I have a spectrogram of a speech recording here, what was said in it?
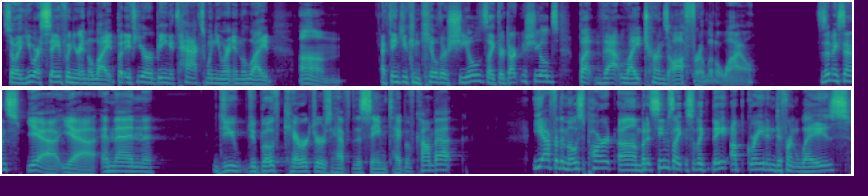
So like you are safe when you're in the light, but if you're being attacked when you are in the light, um, I think you can kill their shields, like their darkness shields, but that light turns off for a little while. Does that make sense? Yeah, yeah. And then do you do both characters have the same type of combat? Yeah, for the most part. Um, but it seems like so like they upgrade in different ways.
